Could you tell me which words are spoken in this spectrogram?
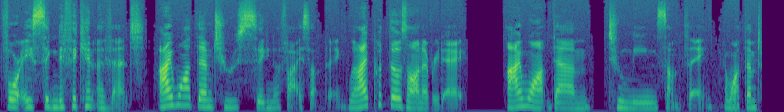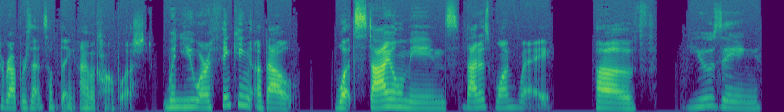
for a significant event. I want them to signify something. When I put those on every day, I want them to mean something. I want them to represent something I've accomplished. When you are thinking about what style means, that is one way of using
